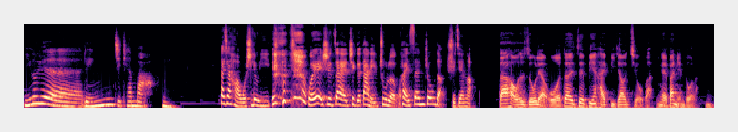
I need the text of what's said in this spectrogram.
一个月零几天吧。嗯，大家好，我是六一，我也是在这个大理住了快三周的时间了。大家好，我是植物鸟，我在这边还比较久吧，应该半年多了。嗯，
